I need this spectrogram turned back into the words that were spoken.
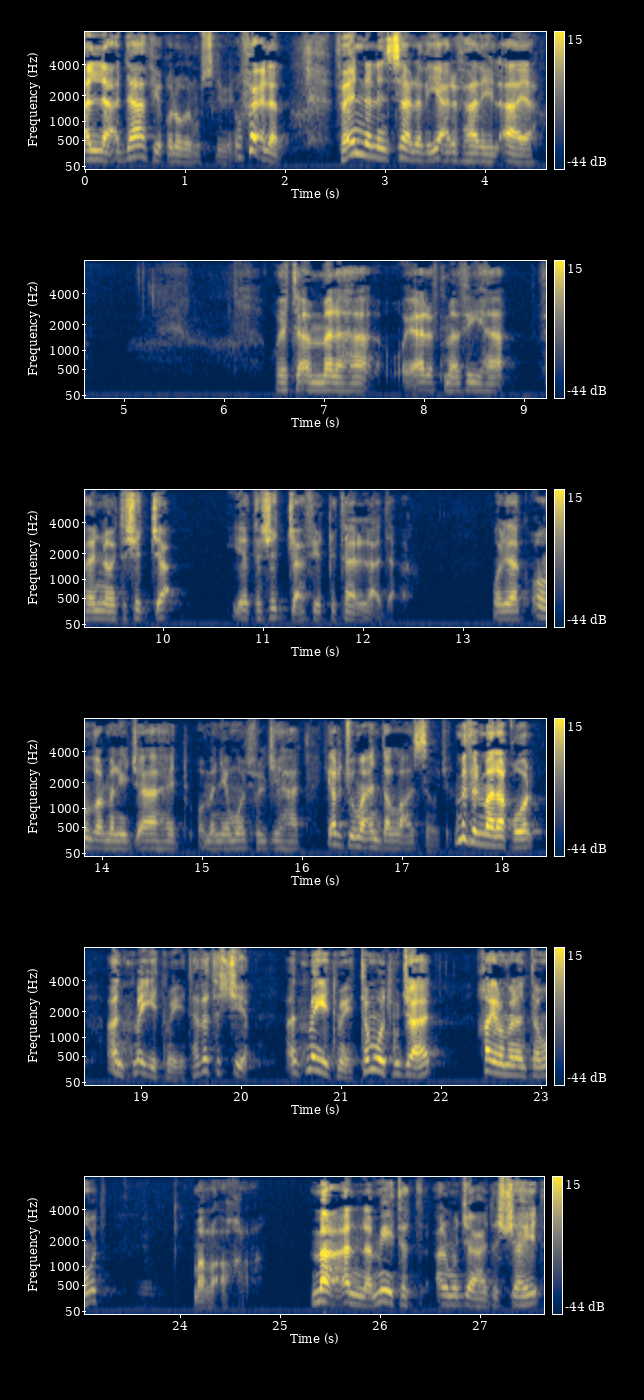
الأعداء في قلوب المسلمين. وفعلا فإن الإنسان الذي يعرف هذه الآية ويتأملها ويعرف ما فيها فإنه يتشجع يتشجع في قتال الأعداء. ولذلك انظر من يجاهد ومن يموت في الجهاد يرجو ما عند الله عز وجل. مثل ما نقول أنت ميت ميت هذا تشجيع. أنت ميت ميت تموت مجاهد خير من أن تموت مرة أخرى. مع أن ميتة المجاهد الشهيد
